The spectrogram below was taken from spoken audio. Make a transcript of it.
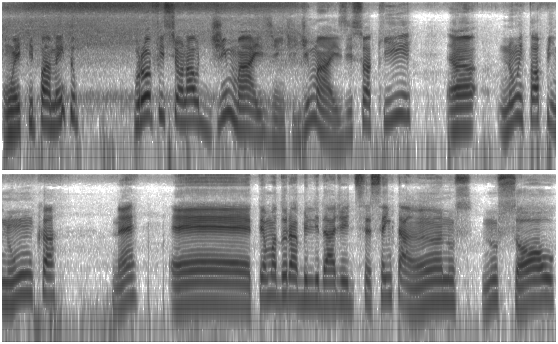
Um equipamento profissional demais, gente, demais. Isso aqui uh, não entope nunca, né? É, tem uma durabilidade de 60 anos no sol.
